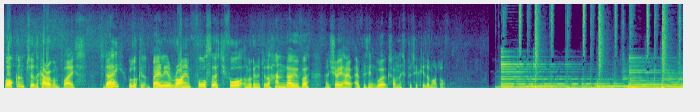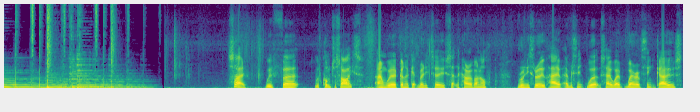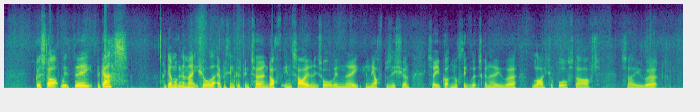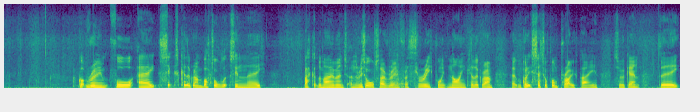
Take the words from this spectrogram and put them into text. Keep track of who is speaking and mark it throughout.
Speaker 1: Welcome to the Caravan Place. Today we're looking at the Bailey Orion 434 and we're going to do the handover and show you how everything works on this particular model. So we've uh, we've come to site and we're going to get ready to set the caravan up, run you through how everything works, how where everything goes. We're going to start with the the gas again we're going to make sure that everything has been turned off inside and it's all in the in the off position. So you've got nothing that's going to uh, light up or start. So uh, got room for a six kilogram bottle that's in the back at the moment. And there is also room for a 3.9 kilogram. Uh, we've got it set up on propane. So again the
